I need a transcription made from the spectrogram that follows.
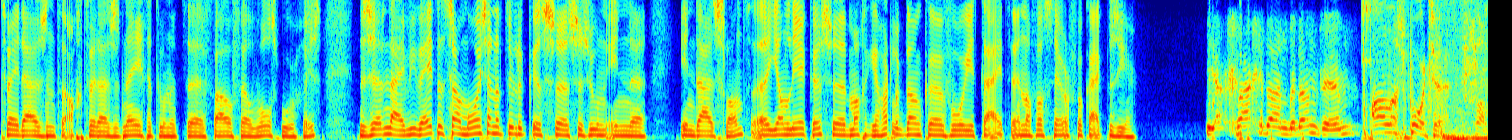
2008, 2009 toen het uh, VfL Wolfsburg is. Dus uh, nee, wie weet, het zou mooi zijn natuurlijk een uh, seizoen in, in Duitsland. Jan Leerkus, mag ik je hartelijk danken voor je tijd en alvast heel erg veel kijkplezier. Ja, graag gedaan. Bedankt hè. Alle sporten van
